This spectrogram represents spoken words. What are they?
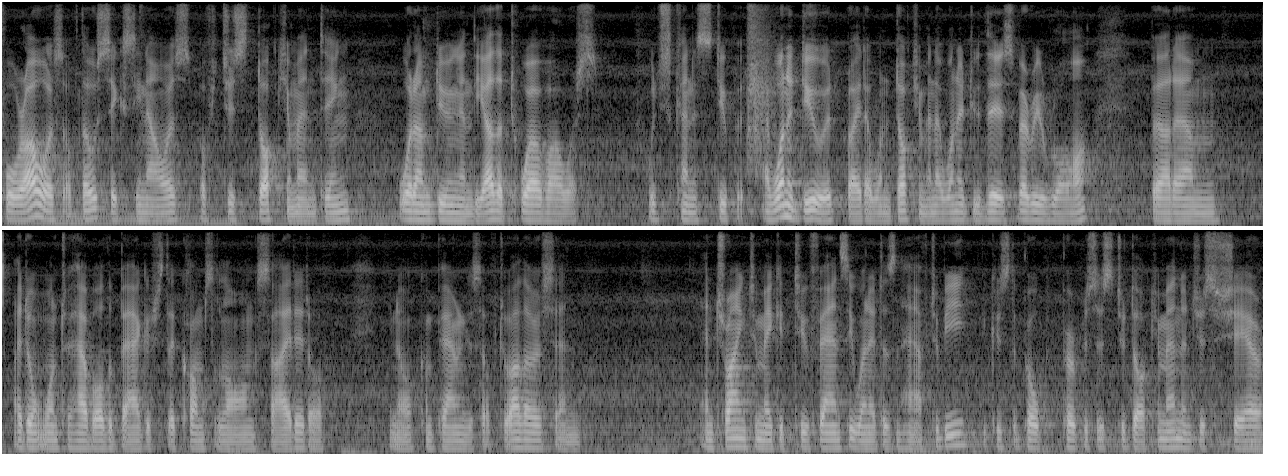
four hours of those 16 hours of just documenting what I'm doing in the other 12 hours, which is kind of stupid. I want to do it, right? I want to document, I want to do this very raw, but um, I don't want to have all the baggage that comes alongside it of, you know, comparing yourself to others and and trying to make it too fancy when it doesn't have to be because the purpose is to document and just share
